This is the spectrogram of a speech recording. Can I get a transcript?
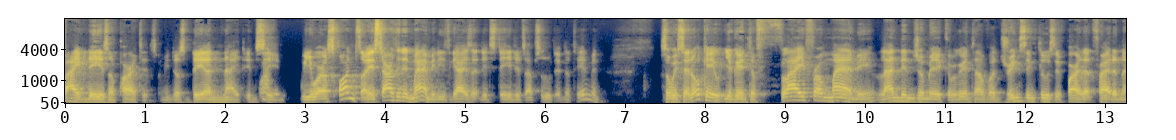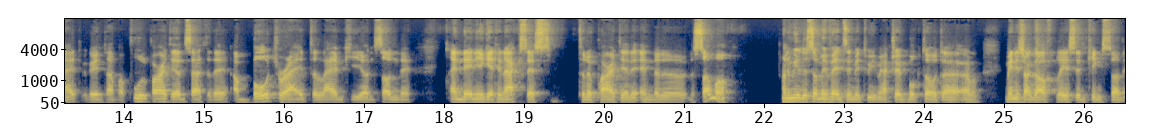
five days of parties. I mean, just day and night, insane. Wow. We were a sponsor. It started in Miami. These guys that did stages, absolute entertainment. So we said, okay, you're going to fly from Miami, land in Jamaica. We're going to have a drinks inclusive party that Friday night. We're going to have a pool party on Saturday, a boat ride to Lime Cay on Sunday, and then you're getting access to the party at the end of the, the summer. And we'll do some events in between. We actually booked out a, a miniature golf place in Kingston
